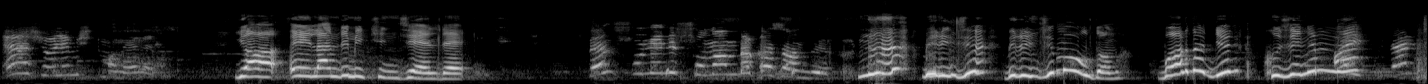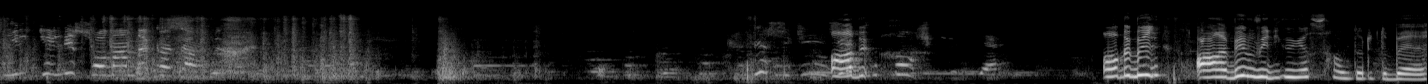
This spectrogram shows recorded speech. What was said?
He söylemiştim ama evet. Ya eğlendim ikinci elde. Ben son eli son anda kazandım. Ne? Birinci, birinci mi oldum? Bu arada dün kuzenimle Ay ben ilk eli son anda kazandım. Abi- bize. abimin abim videoya saldırdı be.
